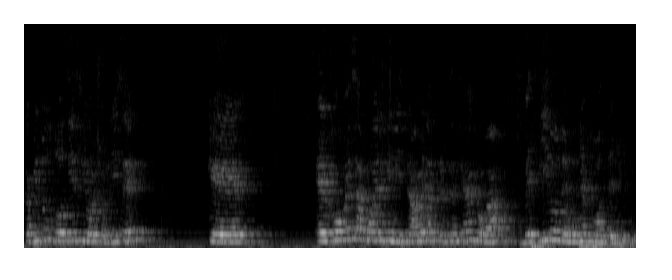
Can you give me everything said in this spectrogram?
Capítulo 2, 18 dice que el joven Samuel ministraba en la presencia de Jehová vestido de un efod de lino.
